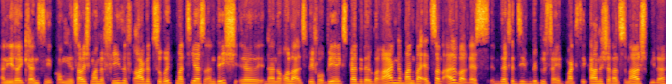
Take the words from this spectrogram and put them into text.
an ihre Grenzen gekommen. Jetzt habe ich mal eine fiese Frage zurück, Matthias, an dich äh, in deiner Rolle als BVB-Experte. Der überragende Mann war Edson Alvarez im defensiven Mittelfeld, mexikanischer Nationalspieler.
